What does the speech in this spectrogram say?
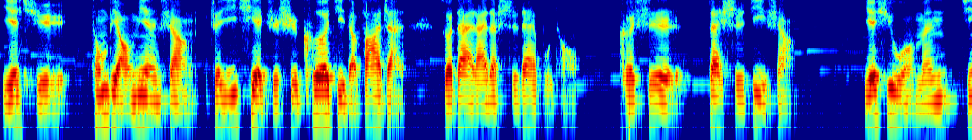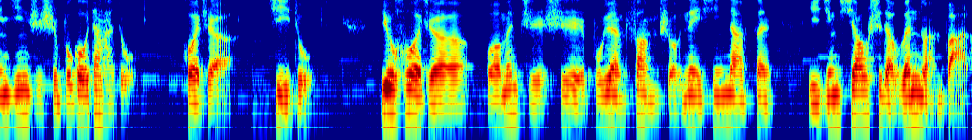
也许从表面上，这一切只是科技的发展所带来的时代不同。可是，在实际上，也许我们仅仅只是不够大度，或者嫉妒，又或者我们只是不愿放手内心那份。已经消失的温暖罢了，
